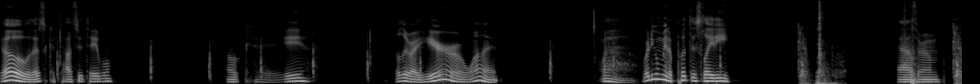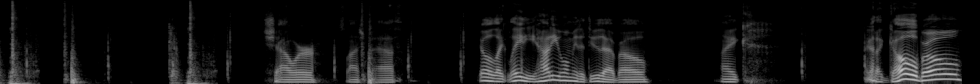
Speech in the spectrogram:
Yo, there's a kotatsu table. Okay. Build it right here or what? Where do you want me to put this lady? Bathroom. Shower slash bath. Yo, like, lady, how do you want me to do that, bro? Like, I gotta go, bro.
